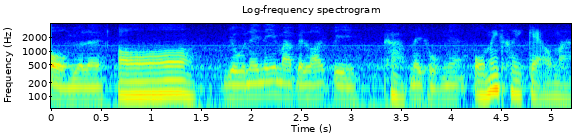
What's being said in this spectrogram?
ป่งๆอยู่เลย อ๋ออยู่ในนี้มาเป็นร้อยปีครับในถุงเนี่ย โอ้ไม่เคยแกะออกมา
